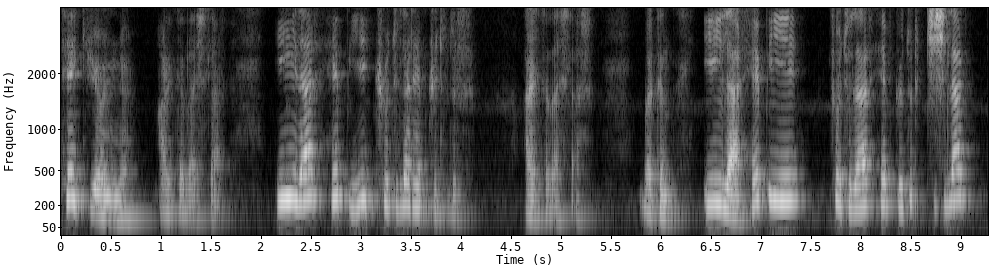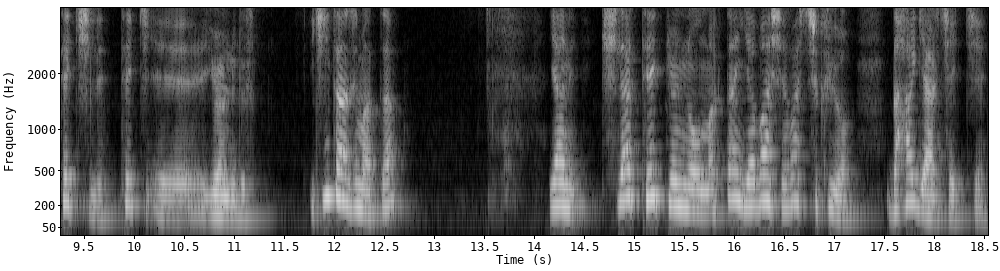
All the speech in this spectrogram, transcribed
tek yönlü arkadaşlar. İyiler hep iyi, kötüler hep kötüdür arkadaşlar. Bakın iyiler hep iyi, kötüler hep kötüdür. Kişiler tek kişili, tek e, yönlüdür. İkinci tanzimatta yani kişiler tek yönlü olmaktan yavaş yavaş çıkıyor. Daha gerçekçi.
